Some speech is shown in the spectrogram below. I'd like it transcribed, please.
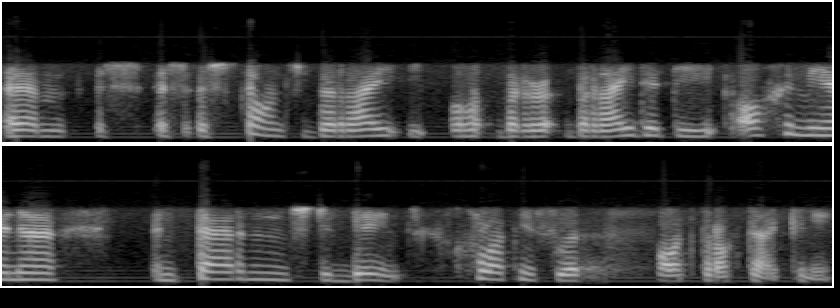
ehm um, is is is tans berei ber, bereide die algemene intern student glad nie voor praktyk nie.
